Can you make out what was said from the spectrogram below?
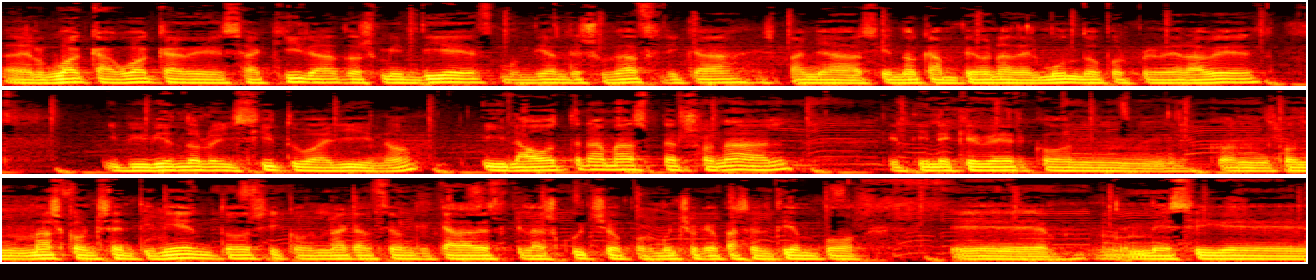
el Waka Waka de Shakira 2010, Mundial de Sudáfrica, España siendo campeona del mundo por primera vez y viviéndolo in situ allí, ¿no? Y la otra más personal, que tiene que ver con, con- con más con sentimientos y con una canción que cada vez que la escucho, por mucho que pase el tiempo, eh, me sigue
